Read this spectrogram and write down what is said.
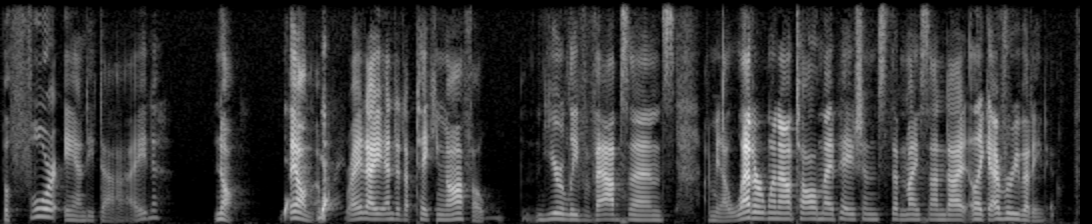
before Andy died, no, yeah. they all know, yeah. right? I ended up taking off a year leave of absence. I mean, a letter went out to all my patients that my son died. Like everybody knew.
